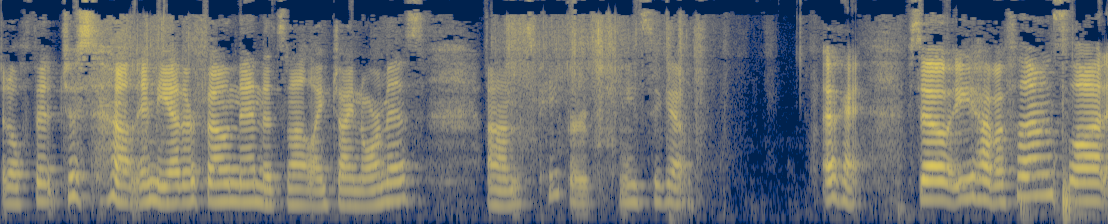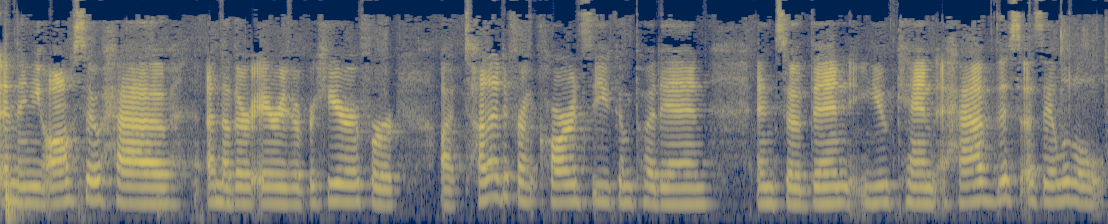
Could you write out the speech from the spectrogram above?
it'll fit just about any other phone then that's not like ginormous. Um, this paper needs to go. Okay, so you have a phone slot, and then you also have another area over here for a ton of different cards that you can put in. And so then you can have this as a little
